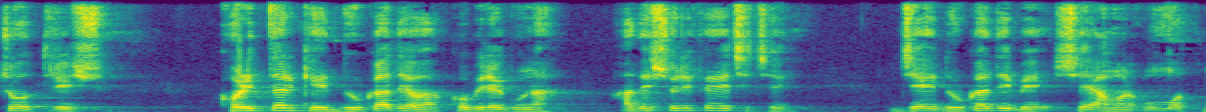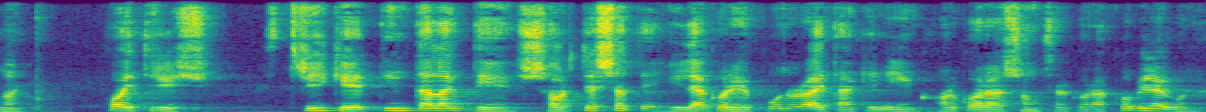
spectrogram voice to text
চৌত্রিশ, খরিদ্দারকে ধোকা দেওয়া কবিরা গুণা হাদিস শরীফে এসেছে যে ধোকা দিবে সে আমার উম্মত নয়। পঁয়ত্রিশ। স্ত্রীকে তিন তালাক দিয়ে শর্তের সাথে হিলা করে পুনরায় তাকে নিয়ে ঘর করা, সংসার করা কবিরা গুণা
